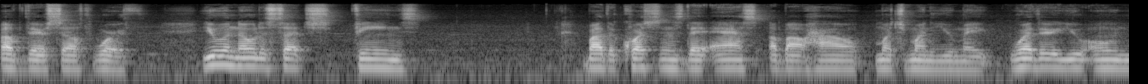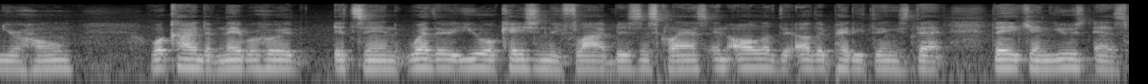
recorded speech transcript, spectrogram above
of their self worth. You will notice such fiends by the questions they ask about how much money you make, whether you own your home, what kind of neighborhood it's in, whether you occasionally fly business class, and all of the other petty things that they can use as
